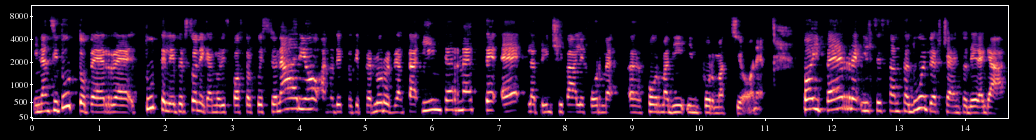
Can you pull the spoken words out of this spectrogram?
Innanzitutto per eh, tutte le persone che hanno risposto al questionario hanno detto che per loro in realtà internet è la principale forma, eh, forma di informazione. Poi per il 62% dei ragazzi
